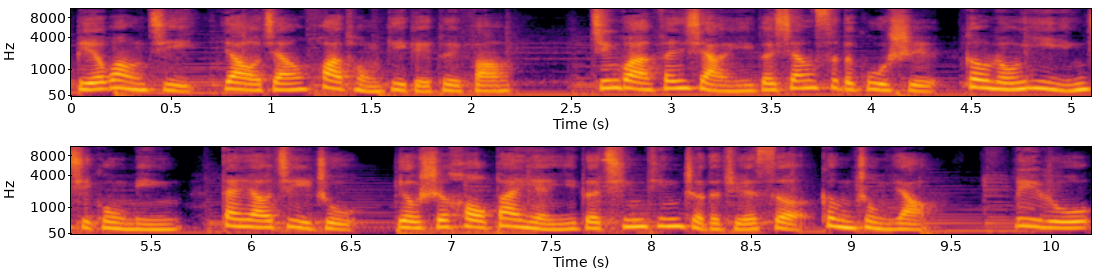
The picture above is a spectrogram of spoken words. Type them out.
别忘记要将话筒递给对方。尽管分享一个相似的故事更容易引起共鸣，但要记住，有时候扮演一个倾听者的角色更重要。例如，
